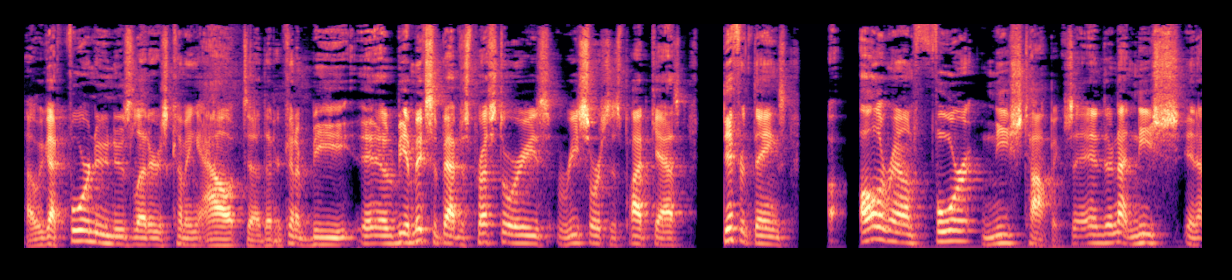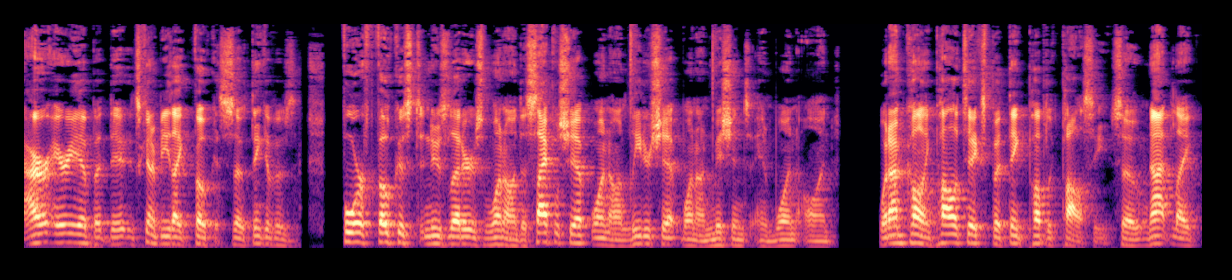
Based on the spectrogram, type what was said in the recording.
Uh, we've got four new newsletters coming out uh, that are going to be, it'll be a mix of Baptist Press stories, resources, podcast, different things all around four niche topics. And they're not niche in our area, but it's going to be like focus. So think of it as four focused newsletters one on discipleship, one on leadership, one on missions, and one on what I'm calling politics, but think public policy. So not like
